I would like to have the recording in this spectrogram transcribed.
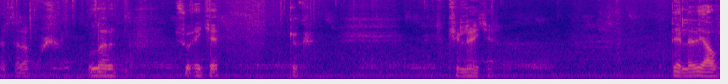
Her taraf kuş. Bunların şu eke gök kirli eke diğerleri yavru.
